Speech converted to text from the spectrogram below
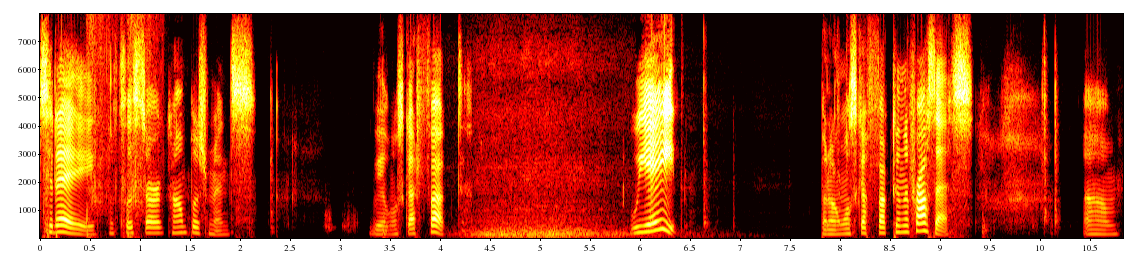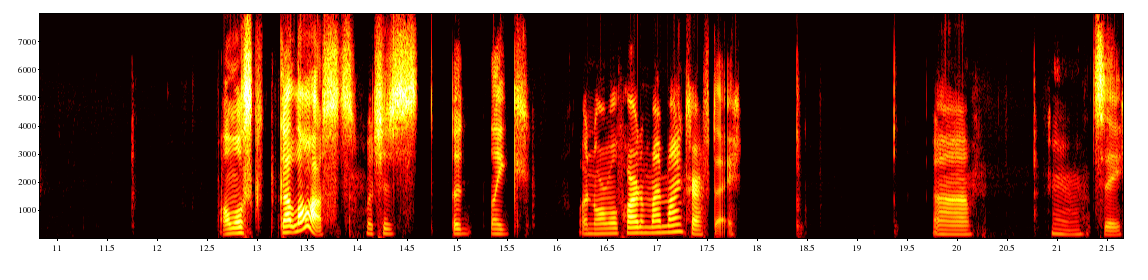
today, let's list our accomplishments. We almost got fucked. We ate, but almost got fucked in the process. Um, almost got lost, which is a, like a normal part of my Minecraft day. Uh, hmm, let's see.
